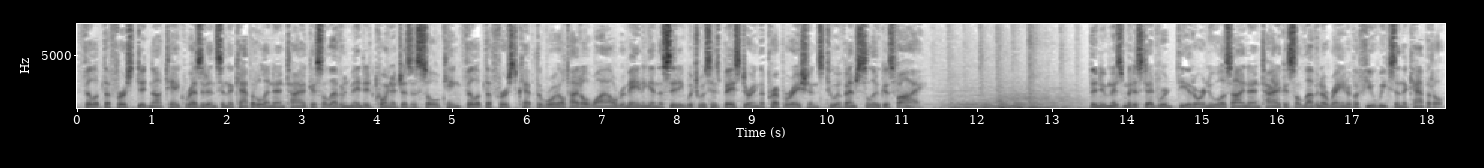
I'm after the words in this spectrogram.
Philip I did not take residence in the capital and Antiochus XI minted coinage as a sole king. Philip I kept the royal title while remaining in the city which was his base during the preparations to avenge Seleucus V. The numismatist Edward Theodore Newell assigned Antiochus XI a reign of a few weeks in the capital,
